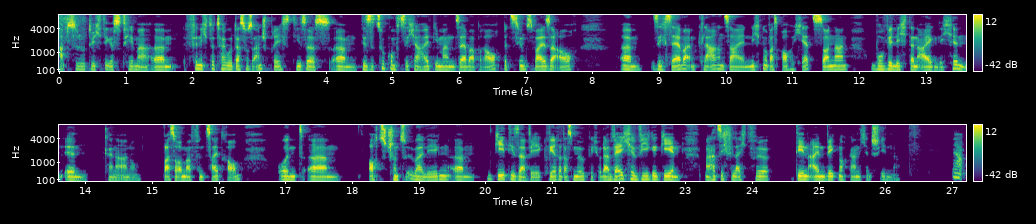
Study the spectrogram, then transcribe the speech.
Absolut wichtiges Thema. Ähm, Finde ich total gut, dass du es ansprichst, dieses, ähm, diese Zukunftssicherheit, die man selber braucht, beziehungsweise auch ähm, sich selber im Klaren sein, nicht nur was brauche ich jetzt, sondern wo will ich denn eigentlich hin in, keine Ahnung, was auch immer für ein Zeitraum. Und ähm, auch schon zu überlegen, ähm, geht dieser Weg, wäre das möglich oder welche Wege gehen. Man hat sich vielleicht für den einen Weg noch gar nicht entschieden. Ne? Ja,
